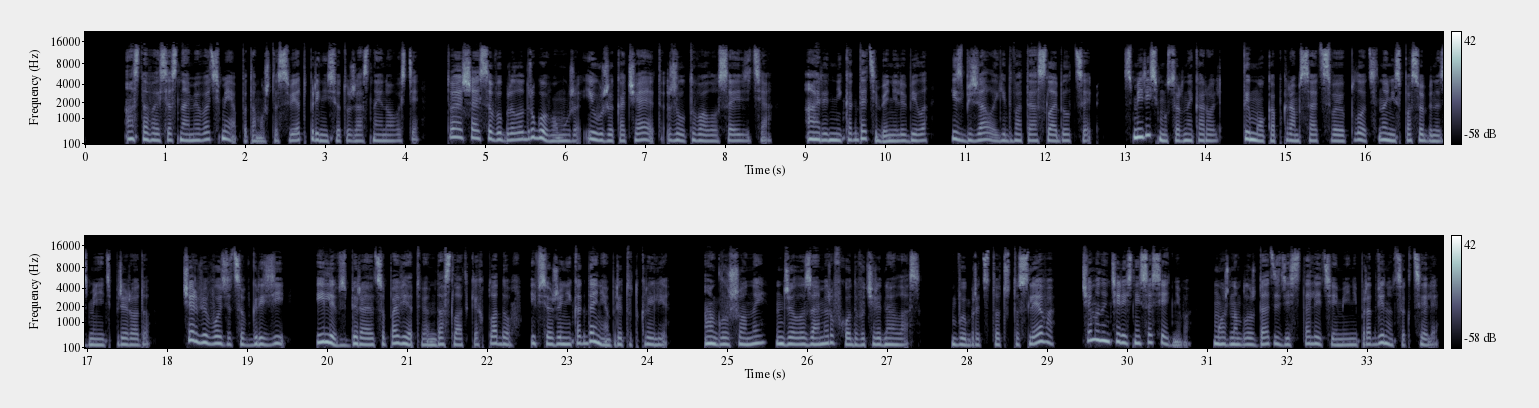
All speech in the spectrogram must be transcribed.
Оставайся с нами во тьме, потому что свет принесет ужасные новости. Твоя шайса выбрала другого мужа и уже качает желтоволосое дитя. Арин никогда тебя не любила и сбежала, едва ты ослабил цепь. Смирись, мусорный король. Ты мог обкромсать свою плоть, но не способен изменить природу. Черви возятся в грязи или взбираются по ветвям до сладких плодов, и все же никогда не обретут крылья. Оглушенный, Джелла замер у входа в очередной лаз. Выбрать тот, что слева, чем он интересней соседнего? Можно блуждать здесь столетиями и не продвинуться к цели.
